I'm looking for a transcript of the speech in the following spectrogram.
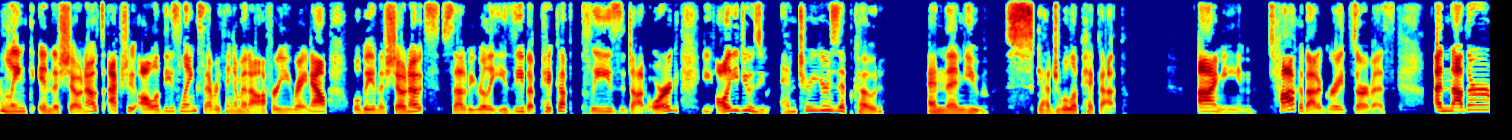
link in the show notes. Actually, all of these links, everything I'm going to offer you right now, will be in the show notes. So that'll be really easy. But pickupplease.org, you, all you do is you enter your zip code and then you schedule a pickup. I mean, talk about a great service. Another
